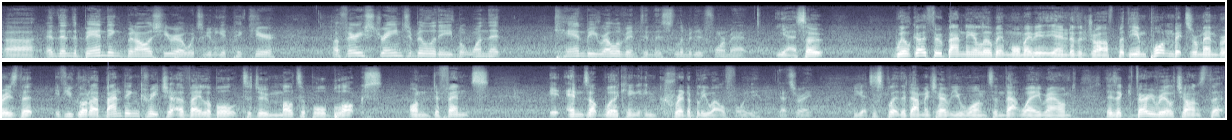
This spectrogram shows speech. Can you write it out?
Uh, and then the Banding Benalish Hero, which is going to get picked here. A very strange ability, but one that can be relevant in this limited format. Yeah, so we'll go through banding a little bit more maybe at the end of the draft, but the important bit to remember is that if you've got a banding creature available to do multiple blocks on defense, it ends up working incredibly well for you. That's right. You get to split the damage however you want, and that way round, there's a very real chance that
